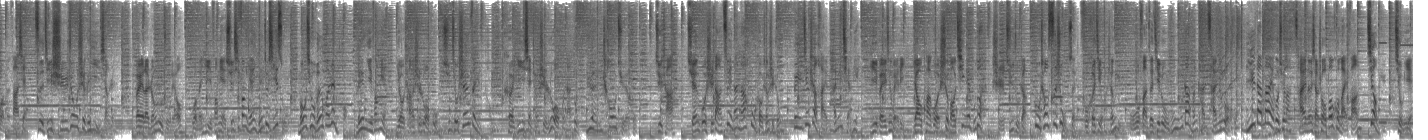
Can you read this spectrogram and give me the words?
我们发现自己始终是个异乡人。为了融入主流，我们一方面学习方言、研究习俗，谋求文化认同；另一方面又尝试落户，寻求身份认同。可一线城市落户难度远超绝户。据查，全国十大最难拿户口城市中，北京、上海排名前列。以北京为例，要跨过社保七年不断、持居住证、不超四十五岁、符合计划生育、无犯罪记录五大门槛才能落户。一旦迈过去了，才能享受包括买房、教育、就业、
